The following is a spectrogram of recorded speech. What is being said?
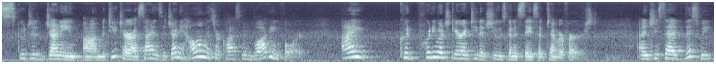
scooted Jenny, um, the teacher, aside and said, Jenny, how long has your class been blogging for? I could pretty much guarantee that she was going to say September 1st. And she said, this week.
